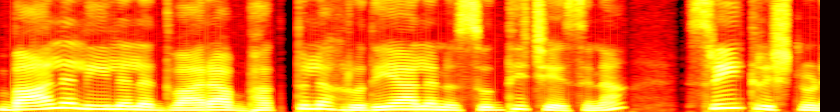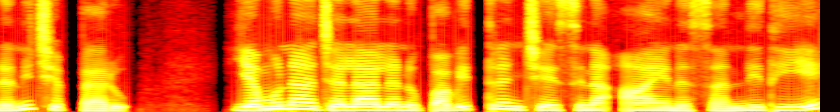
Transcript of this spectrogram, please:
బాలలీలల ద్వారా భక్తుల హృదయాలను శుద్ధి చేసిన శ్రీకృష్ణుడని చెప్పారు. యమునా జలాలను పవిత్రం చేసిన ఆయన సన్నిధియే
